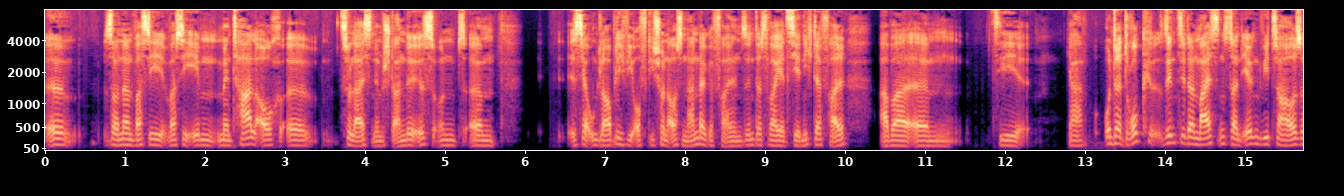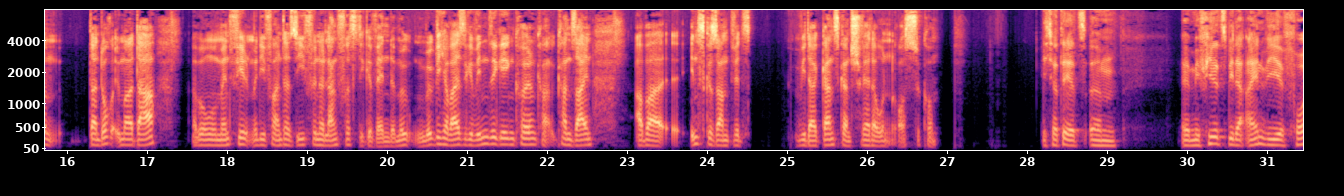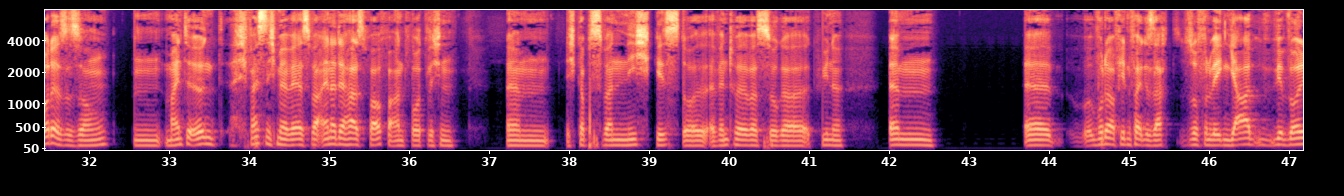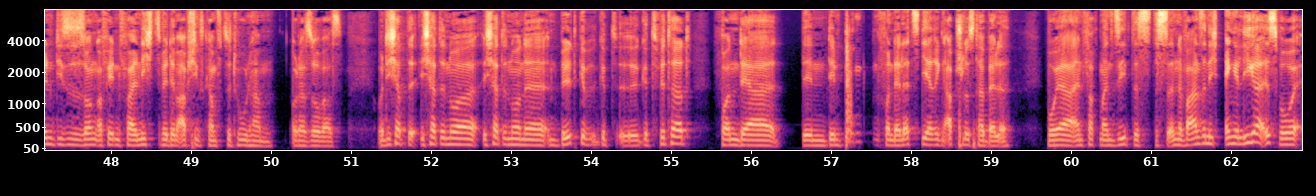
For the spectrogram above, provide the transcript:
äh, sondern was sie, was sie eben mental auch äh, zu leisten imstande ist. Und ähm, ist ja unglaublich, wie oft die schon auseinandergefallen sind. Das war jetzt hier nicht der Fall, aber ähm, sie, ja, unter Druck sind sie dann meistens dann irgendwie zu Hause dann doch immer da. Aber im Moment fehlt mir die Fantasie für eine langfristige Wende. Mö möglicherweise gewinnen sie gegen Köln, kann, kann sein, aber äh, insgesamt wird es wieder ganz, ganz schwer, da unten rauszukommen. Ich hatte jetzt, ähm, äh, mir fiel es wieder ein, wie vor der Saison meinte irgend, ich weiß nicht mehr wer, es war einer der HSV-Verantwortlichen. Ähm, ich glaube, es war nicht Gistol, eventuell was sogar Kühne. Ähm, äh, wurde auf jeden Fall gesagt, so von wegen, ja, wir wollen diese Saison auf jeden Fall nichts mit dem Abstiegskampf zu tun haben oder sowas. Und ich hatte, ich hatte nur, ich hatte nur eine, ein Bild getwittert von der, den, den Punkten von der letztjährigen Abschlusstabelle wo ja einfach man sieht, dass das eine wahnsinnig enge Liga ist, wo,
